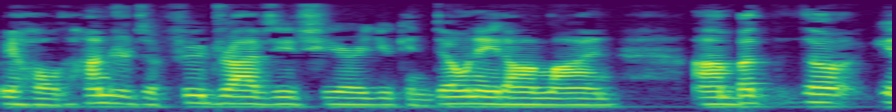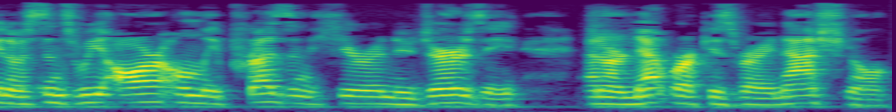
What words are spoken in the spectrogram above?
We hold hundreds of food drives each year. You can donate online. Um, but the, you know, since we are only present here in New Jersey and our network is very national,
